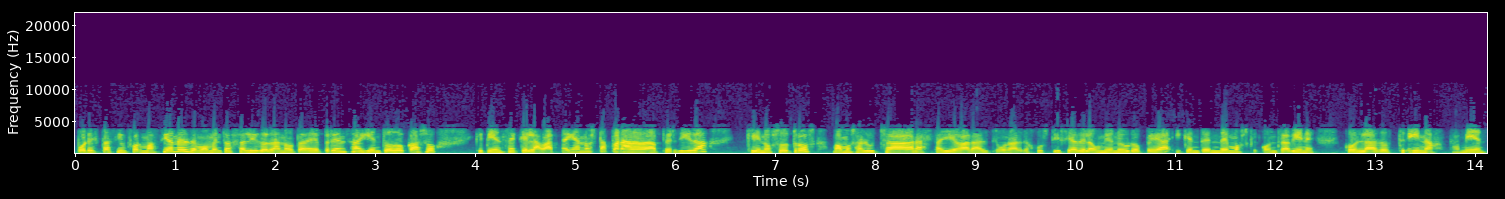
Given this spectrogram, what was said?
por estas informaciones. De momento ha salido la nota de prensa y en todo caso que piense que la batalla no está para nada perdida que nosotros vamos a luchar hasta llegar al Tribunal de Justicia de la Unión Europea y que entendemos que contraviene con la doctrina también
